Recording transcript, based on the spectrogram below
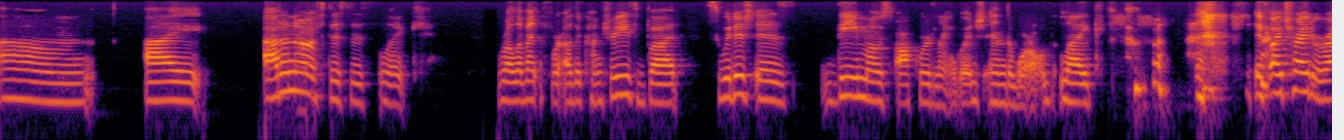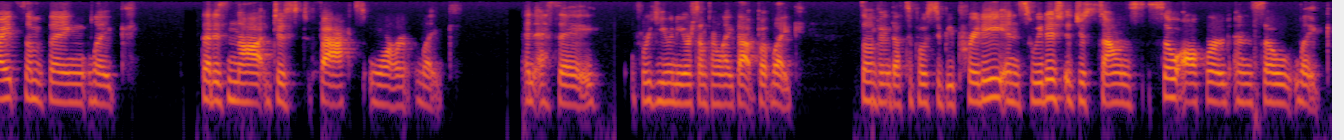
Um, I I don't know if this is like relevant for other countries, but Swedish is the most awkward language in the world. Like if I try to write something like that is not just facts or like an essay for uni or something like that, but like something that's supposed to be pretty in Swedish, it just sounds so awkward and so like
